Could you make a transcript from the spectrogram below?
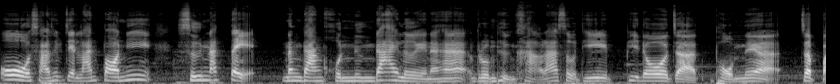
โอ้ 37 ล้านปอนนี่ซื้อนักเตะ ดังๆ คนหนึ่งได้เลยนะฮะ รวมถึงข่าวล่าสุดที่พี่โดจากผมเนี่ย จะไป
